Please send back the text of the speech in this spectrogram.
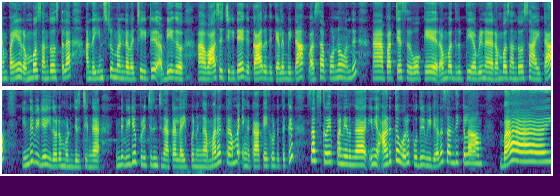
என் பையன் ரொம்ப சந்தோஷத்தில் அந்த இன்ஸ்ட்ருமெண்ட்டை வச்சுக்கிட்டு அப்படியே வாசிச்சுக்கிட்டே காருக்கு கிளம்பிட்டான். வருஷா பொண்ணும் வந்து பர்ச்சேஸ் ஓகே ரொம்ப திருப்தி அப்படின்னு ரொம்ப சந்தோஷம் ஆயிட்டா. இந்த வீடியோ இதோட முடிஞ்சிருச்சுங்க. இந்த வீடியோ பிடிச்சிருந்துச்சுனாக்கா லைக் பண்ணுங்கள் மறக்காமல் எங்கள் காக்கை கூட்டத்துக்கு சப்ஸ்கிரைப் பண்ணிடுங்க இனி அடுத்த ஒரு புது வீடியோவில் சந்திக்கலாம். பாய்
